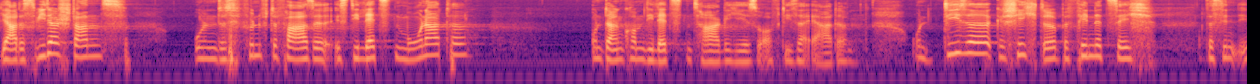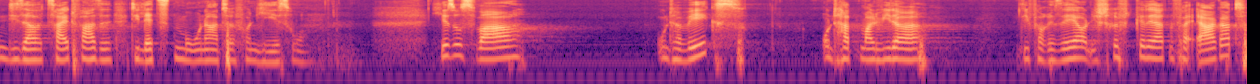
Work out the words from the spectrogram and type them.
Jahr des Widerstands. Und die fünfte Phase ist die letzten Monate. Und dann kommen die letzten Tage Jesu auf dieser Erde. Und diese Geschichte befindet sich das sind in dieser Zeitphase die letzten Monate von Jesu. Jesus war unterwegs und hat mal wieder die Pharisäer und die Schriftgelehrten verärgert.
